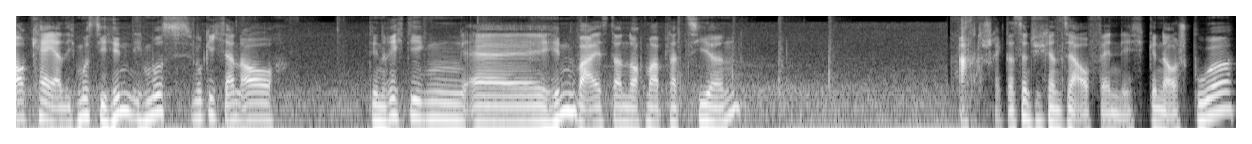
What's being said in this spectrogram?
Okay, also ich muss die hin, ich muss wirklich dann auch den richtigen äh, Hinweis dann nochmal platzieren. Ach du Schreck, das ist natürlich ganz sehr aufwendig. Genau, Spur.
